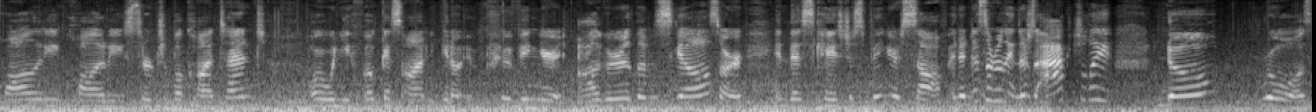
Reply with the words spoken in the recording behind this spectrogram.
quality, quality searchable content or when you focus on, you know, improving your algorithm skills or in this case, just being yourself. And it doesn't really, there's actually no rules.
